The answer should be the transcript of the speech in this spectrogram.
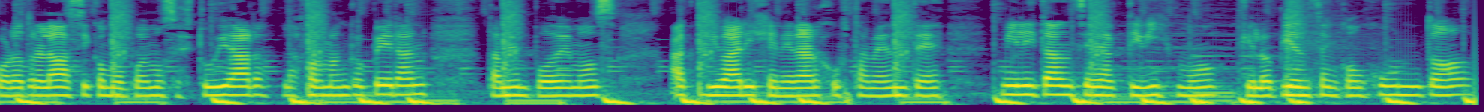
por otro lado, así como podemos estudiar la forma en que operan, también podemos activar y generar justamente militancia y activismo que lo piense en conjunto,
